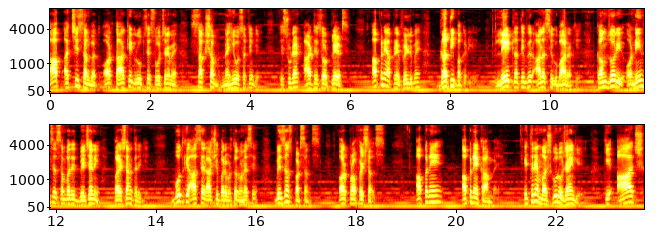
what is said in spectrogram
आप अच्छी संगत और तार्किक रूप से सोचने में सक्षम नहीं हो सकेंगे। स्टूडेंट, आर्टिस्ट और प्लेयर्स अपने अपने फ़ील्ड में गति पकड़िए। लेट लती फिर आलस्य को बाहर रखिए। कमज़ोरी और नींद से संबंधित बेचैनी परेशान करेगी। बुद्ध के आज से राशि परिवर्तन होने से बिज़नेस पर्सन और प्रोफेशनल्स अपने अपने काम में इतने मशगूल हो जाएँगे कि आज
